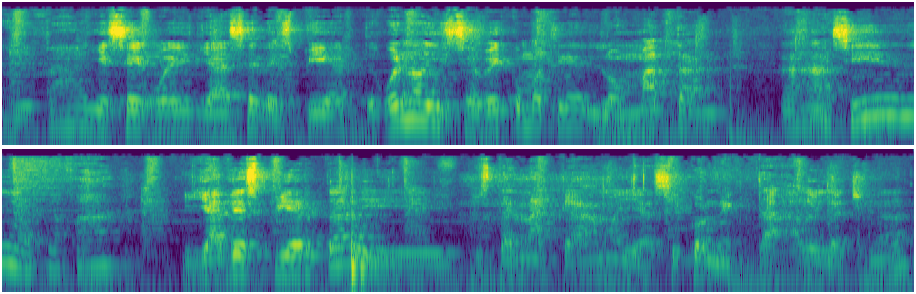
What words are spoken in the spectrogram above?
Ahí va, y ese güey ya se despierta. Bueno, y se ve cómo tiene, lo matan. Ajá. Acá va, y ya despierta y pues, está en la cama y así conectado y la chingada.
